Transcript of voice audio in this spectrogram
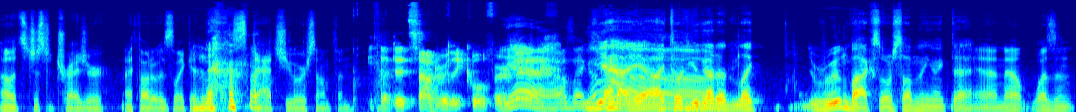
Oh, it's just a treasure. I thought it was like a statue or something. That did sound really cool for a minute. I was like, yeah, yeah. I thought you "Ah." got a like rune box or something like that. Yeah, no, wasn't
